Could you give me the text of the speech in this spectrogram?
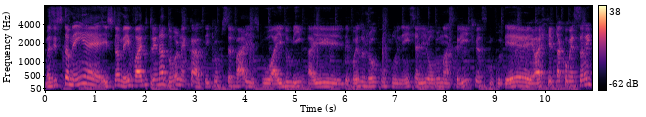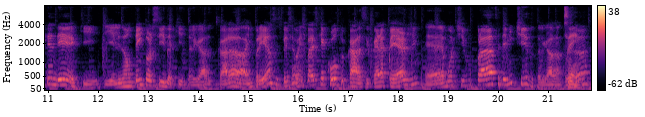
Mas isso também é, isso também vai do treinador, né, cara? Tem que observar isso. O aí domingo, aí depois do jogo com o Fluminense ali houve umas críticas. O Kudê, eu acho que ele tá começando a entender que, que ele não tem torcida aqui, tá ligado? O cara, a imprensa, especialmente, parece que é contra o cara. Se o cara perde, é motivo pra pra ser demitido, tá ligado? Uma coisa Sim.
